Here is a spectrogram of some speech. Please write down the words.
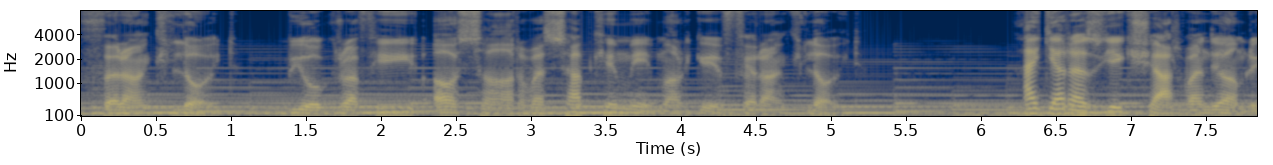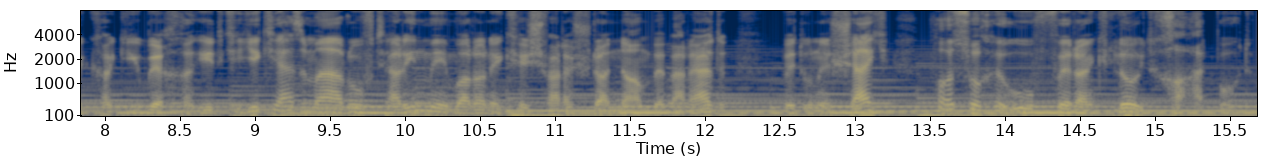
فرانک لوید. بیوگرافی، آثار و سبک معماری فرانک لوید. اگر از یک شهروند آمریکایی بخواهید که یکی از معروفترین معماران کشورش را نام ببرد بدون شک پاسخ او فرانک لوید خواهد بود.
